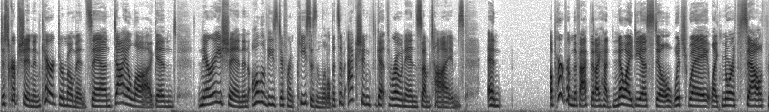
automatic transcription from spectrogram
description and character moments and dialogue and narration and all of these different pieces and little bits of action get thrown in sometimes. And apart from the fact that I had no idea still which way, like north, south,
